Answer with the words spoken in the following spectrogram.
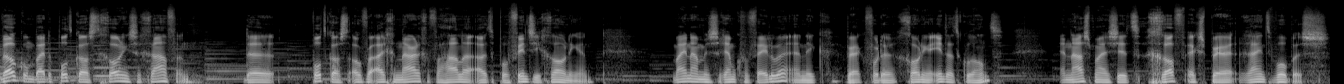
Welkom bij de podcast Groningse Graven. De podcast over eigenaardige verhalen uit de provincie Groningen. Mijn naam is Remco van Veluwe en ik werk voor de Groninger Internetcourant. En naast mij zit grafexpert Rijnt Wobbes.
